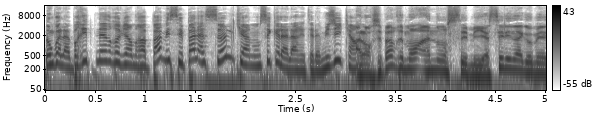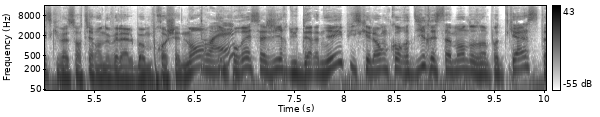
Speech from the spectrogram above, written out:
Donc voilà, Britney ne reviendra pas, mais c'est pas la seule qui a annoncé qu'elle allait arrêter la musique. hein. Alors c'est pas vraiment annoncé, mais il y a Selena Gomez qui va sortir un nouvel album prochainement. Ouais. Il pourrait s'agir du dernier, puisqu'elle a encore dit récemment dans un podcast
